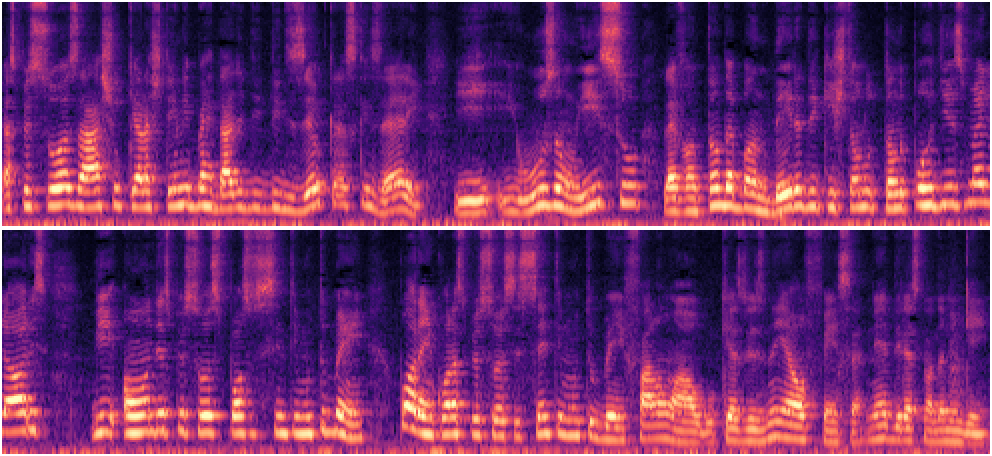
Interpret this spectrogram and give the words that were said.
As pessoas acham que elas têm liberdade de, de dizer o que elas quiserem e, e, usam isso levantando a bandeira de que estão lutando por dias melhores e onde as pessoas possam se sentir muito bem. Porém, quando as pessoas se sentem muito bem e falam algo que às vezes nem é ofensa, nem é direcionado a ninguém,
